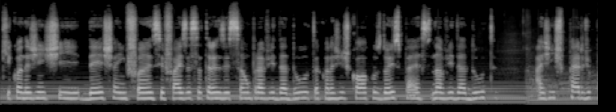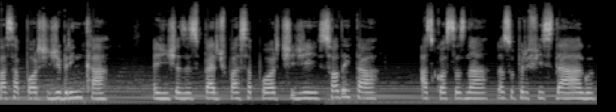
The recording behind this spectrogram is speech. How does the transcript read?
que quando a gente deixa a infância e faz essa transição para a vida adulta, quando a gente coloca os dois pés na vida adulta, a gente perde o passaporte de brincar. A gente às vezes perde o passaporte de só deitar as costas na, na superfície da água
